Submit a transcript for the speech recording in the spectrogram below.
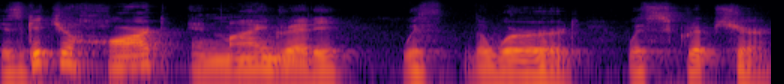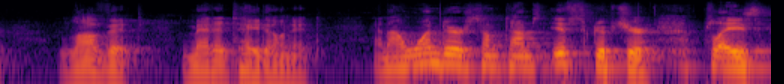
is get your heart and mind ready with the Word with Scripture. Love it, meditate on it. And I wonder sometimes if Scripture plays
